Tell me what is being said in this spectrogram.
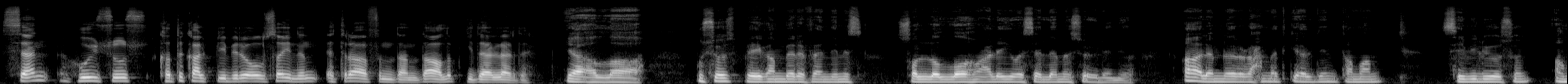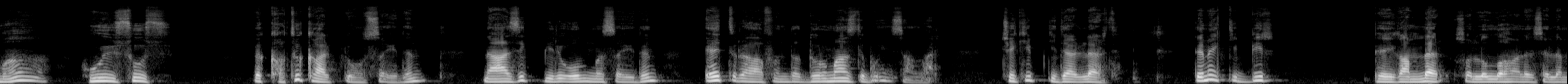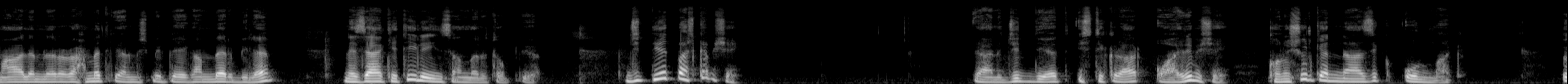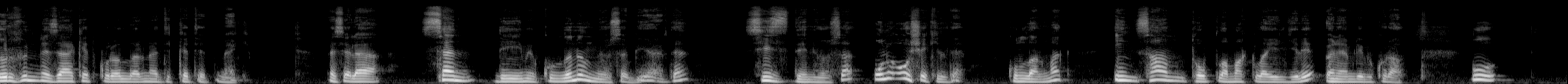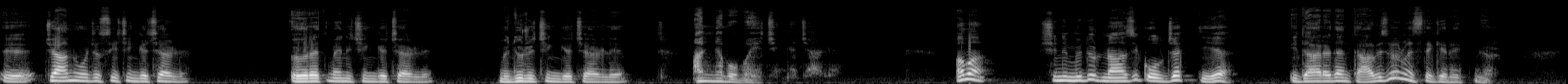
Sen huysuz, katı kalpli biri olsaydın etrafından dağılıp giderlerdi. Ya Allah! Bu söz Peygamber Efendimiz sallallahu aleyhi ve selleme söyleniyor. Alemlere rahmet geldin, tamam seviliyorsun ama huysuz ve katı kalpli olsaydın, nazik biri olmasaydın etrafında durmazdı bu insanlar. Çekip giderlerdi. Demek ki bir peygamber sallallahu aleyhi ve sellem alemlere rahmet gelmiş bir peygamber bile nezaketiyle insanları topluyor. Ciddiyet başka bir şey. Yani ciddiyet, istikrar o ayrı bir şey. Konuşurken nazik olmak, örfün nezaket kurallarına dikkat etmek. Mesela sen deyimi kullanılmıyorsa bir yerde, siz deniyorsa onu o şekilde kullanmak insan toplamakla ilgili önemli bir kural. Bu e, cami hocası için geçerli, öğretmen için geçerli, müdür için geçerli, anne baba için geçerli. Ama şimdi müdür nazik olacak diye idareden taviz vermesi de gerekmiyor.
